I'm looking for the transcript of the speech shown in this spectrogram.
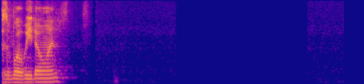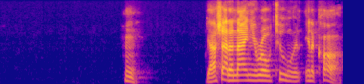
This is what we doing. Hmm. Y'all shot a nine year old too in, in a car.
